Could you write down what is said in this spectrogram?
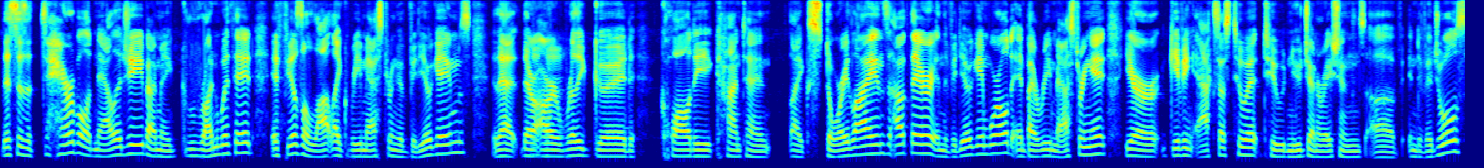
this is a terrible analogy, but I'm going to run with it. It feels a lot like remastering of video games, that there are mm-hmm. really good quality content like storylines out there in the video game world and by remastering it you're giving access to it to new generations of individuals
